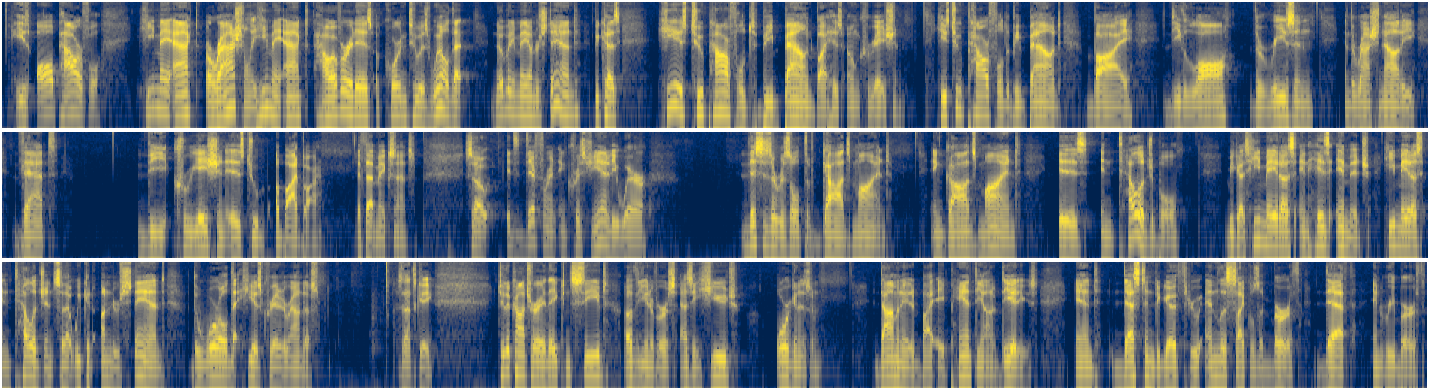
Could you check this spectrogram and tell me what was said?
He's all powerful. He may act irrationally, he may act however it is according to his will that nobody may understand because he is too powerful to be bound by his own creation. He's too powerful to be bound by the law, the reason, and the rationality that the creation is to abide by, if that makes sense. So it's different in Christianity where this is a result of God's mind. And God's mind is intelligible because he made us in his image. He made us intelligent so that we could understand the world that he has created around us. So that's key. To the contrary, they conceived of the universe as a huge organism dominated by a pantheon of deities and destined to go through endless cycles of birth, death, and rebirth.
